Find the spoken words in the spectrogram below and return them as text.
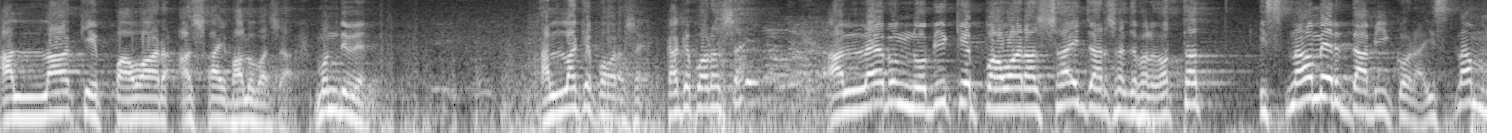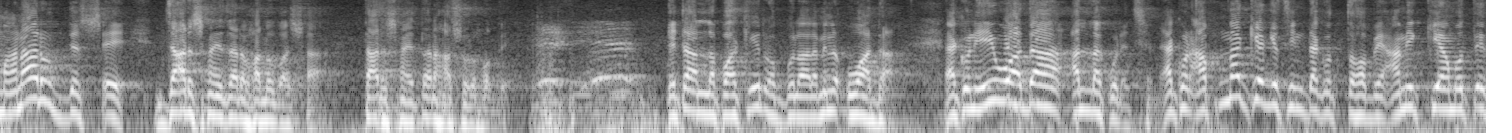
আল্লাহকে পাওয়ার আশায় ভালোবাসা, মন দিবেন? আল্লাহকে পাওয়ার আশায়। কাকে পাওয়ার আশায়? আল্লাহ এবং নবীকে পাওয়ার আশায় যার সাথে ভালো। অর্থাৎ ইসলামের দাবি করা, ইসলাম মানার উদ্দেশ্যে যার সাথে যার ভালোবাসা, তার সাথে তার হাসর হবে। এটা আল্লাহ পাকে রব্বুল আলমিনের ওয়াদা। এখন এই ওয়াদা আল্লাহ করেছেন। এখন আপনাকে আগে চিন্তা করতে হবে, আমি কিয়ামতে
